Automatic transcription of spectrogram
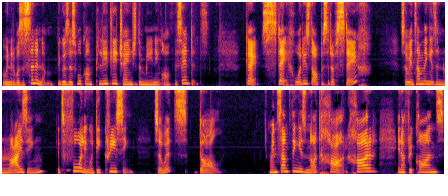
when it was a synonym, because this will completely change the meaning of the sentence. Okay, styg. What is the opposite of styg? So when something isn't rising, it's falling or decreasing. So it's daal. When something is not gaar, gaar in Afrikaans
